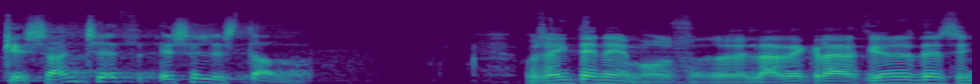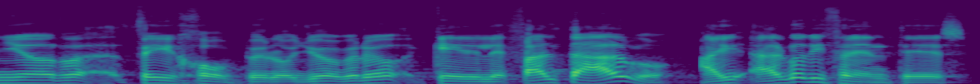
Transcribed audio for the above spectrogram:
que Sánchez es el Estado. Pues ahí tenemos eh, las declaraciones del señor Feijóo, pero yo creo que le falta algo, hay algo diferente, es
